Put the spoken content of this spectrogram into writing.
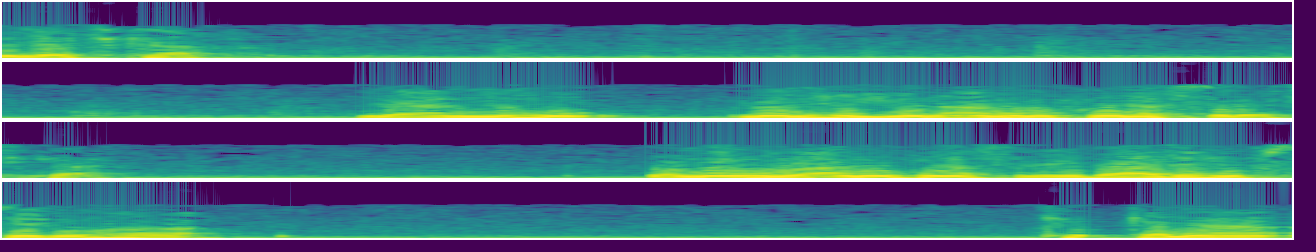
للاعتكاف لأنه منهي عنه في نفس الاعتكاف والمنهي عنه في نفس العبادة يفسدها. كما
